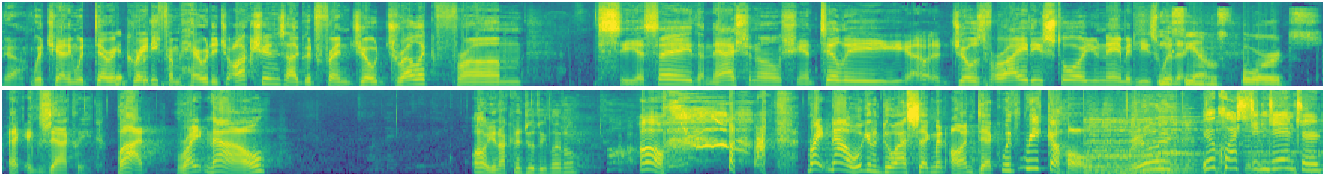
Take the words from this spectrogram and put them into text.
Yeah. We're chatting with Derek Grady from Heritage Auctions, our good friend Joe Drelich from CSA, the National, Chantilly, uh, Joe's Variety Store, you name it, he's with it. ECM Sports. E- Exactly. But right now, oh, you're not going to do the little? Oh. right now, we're going to do our segment on deck with Rico. Really? Your questions answered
